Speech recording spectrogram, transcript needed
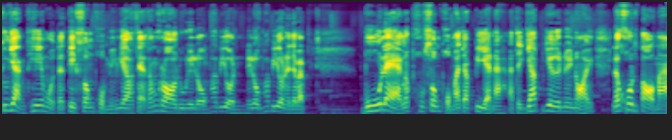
ทุกอย่างเท่หมดแต่ติดทรงผมอย่างเดียวแต่ต้องรอดูในโรงภาพยนตร์ในโรงภาพยนตร์อาจจะแบบ บูแหลกแล้วทรงผมอาจจะเปลี่ยนนะอาจจะยับเยินหน่อยๆ แล้วคนต่อมา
